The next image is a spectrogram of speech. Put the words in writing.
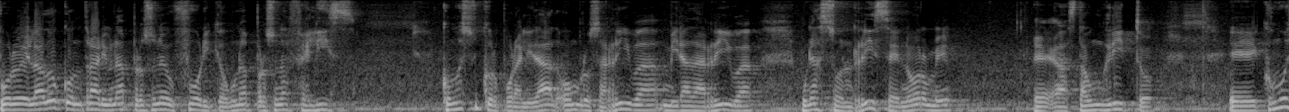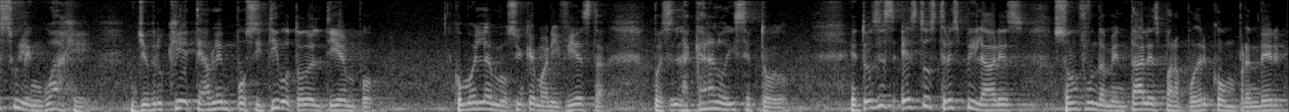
Por el lado contrario, una persona eufórica, una persona feliz, ¿cómo es su corporalidad? Hombros arriba, mirada arriba, una sonrisa enorme, eh, hasta un grito. Eh, ¿Cómo es su lenguaje? Yo creo que te habla en positivo todo el tiempo. ¿Cómo es la emoción que manifiesta? Pues la cara lo dice todo. Entonces, estos tres pilares son fundamentales para poder comprender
